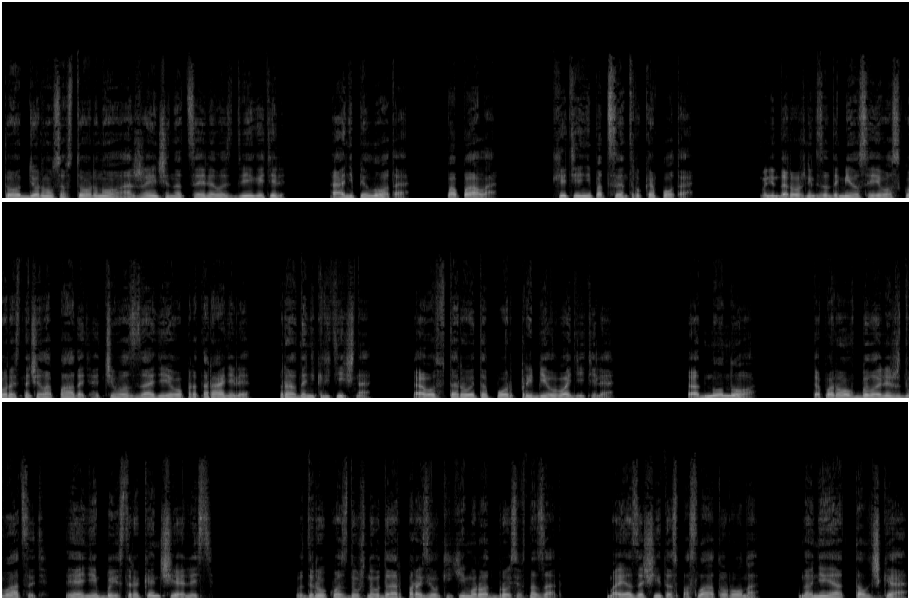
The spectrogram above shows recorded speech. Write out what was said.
Тот дернулся в сторону, а женщина целилась в двигатель, а не пилота. Попала. Хоть и не по центру капота. Внедорожник задымился, и его скорость начала падать, отчего сзади его протаранили, правда, не критично. А вот второй топор прибил водителя. Одно «но». Топоров было лишь двадцать, и они быстро кончались. Вдруг воздушный удар поразил Кикимору, отбросив назад. Моя защита спасла от урона, но не от толчка,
